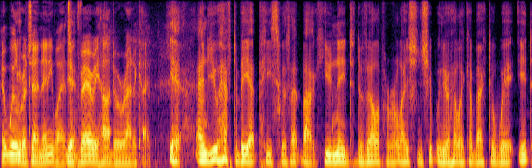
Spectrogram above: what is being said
it will it, return anyway. It's yeah. very hard to eradicate. Yeah, and you have to be at peace with that bug. You need to develop a relationship with your Helicobacter where it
